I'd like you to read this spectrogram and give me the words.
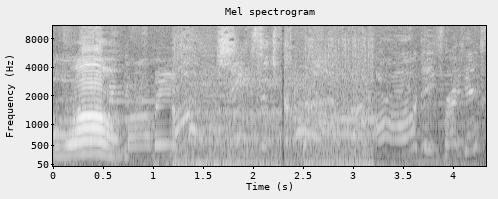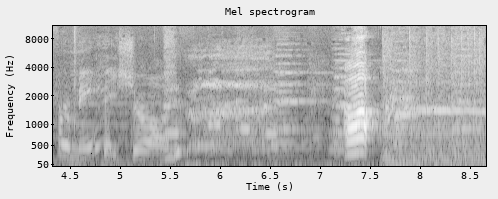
Whoa. Mommy. Oh, Jesus Christ. Are all these presents for me? They sure are. Oh,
